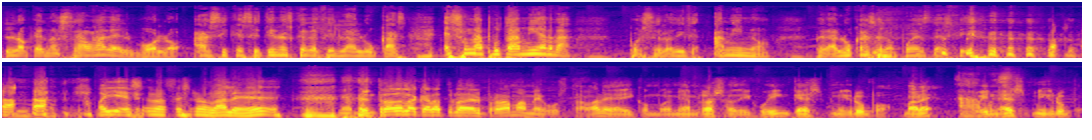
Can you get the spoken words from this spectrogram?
lo que nos salga del bolo, así que si tienes que decirle a Lucas, es una puta mierda, pues se lo dices, a mí no, pero a Lucas se lo puedes decir. Oye, eso no, eso no vale, ¿eh? De entrada la carátula del programa me gusta, ¿vale? Ahí con Bohemian Rhapsody Queen, que es mi grupo, ¿vale? Ah, Queen pues- es mi grupo.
